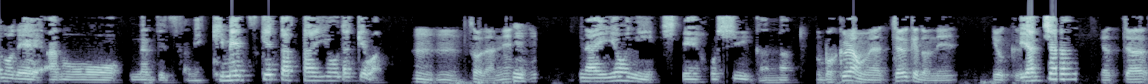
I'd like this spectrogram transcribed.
うので、あの、なんていうんですかね、決めつけた対応だけは、うんうん。そうだねう。ん、ないようにしてほしいかなと。僕らもやっちゃうけどね。よく。やっちゃう、やっちゃう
